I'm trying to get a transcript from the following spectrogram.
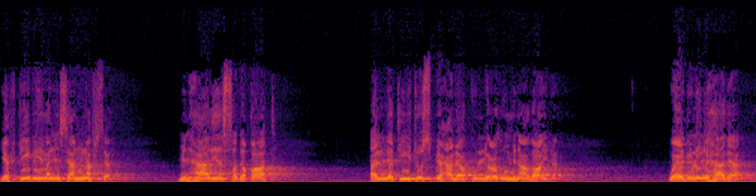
يفدي بهما الإنسان نفسه من هذه الصدقات التي تصبح على كل عضو من أعضائنا. ويدل لهذا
